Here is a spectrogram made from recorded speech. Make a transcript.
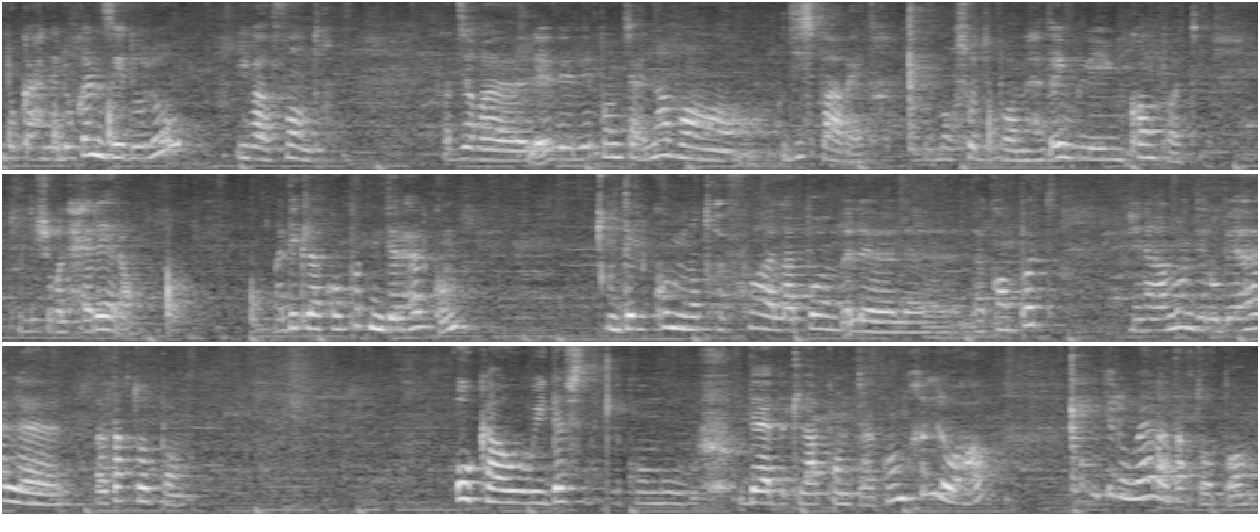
دوكا حنا لو كان نزيدو له il va fondre. C'est-à-dire les, les pommes تاعنا vont disparaître. Les morceaux de pomme هذا يولي une compote. تولي شغل حريره هذيك la compote نديرها لكم ندير لكم une autre fois la pomme la compote généralement نديرو بها la tarte aux pommes au cas où اذا لكم وذابت la pomme تاعكم خلوها وديروا بها la tarte aux pommes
